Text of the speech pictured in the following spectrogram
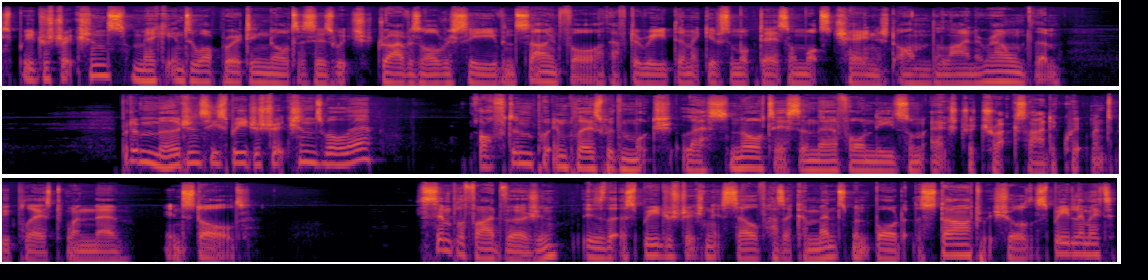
speed restrictions make it into operating notices which drivers all receive and sign for. They have to read them, it gives them updates on what's changed on the line around them. But emergency speed restrictions, well, they're often put in place with much less notice and therefore need some extra trackside equipment to be placed when they're installed. The simplified version is that a speed restriction itself has a commencement board at the start which shows the speed limit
